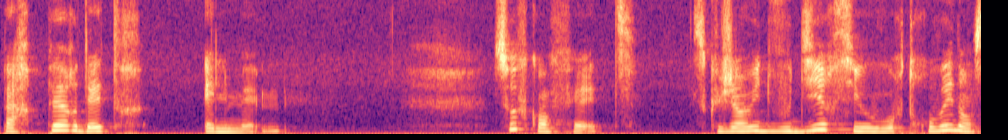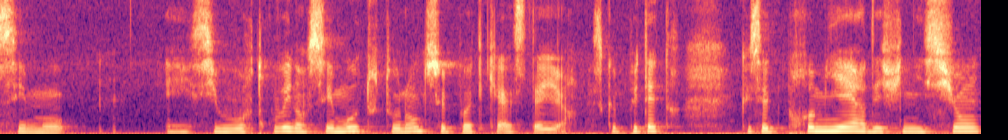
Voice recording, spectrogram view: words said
par peur d'être elle-même. Sauf qu'en fait, ce que j'ai envie de vous dire, si vous vous retrouvez dans ces mots, et si vous vous retrouvez dans ces mots tout au long de ce podcast d'ailleurs, parce que peut-être que cette première définition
